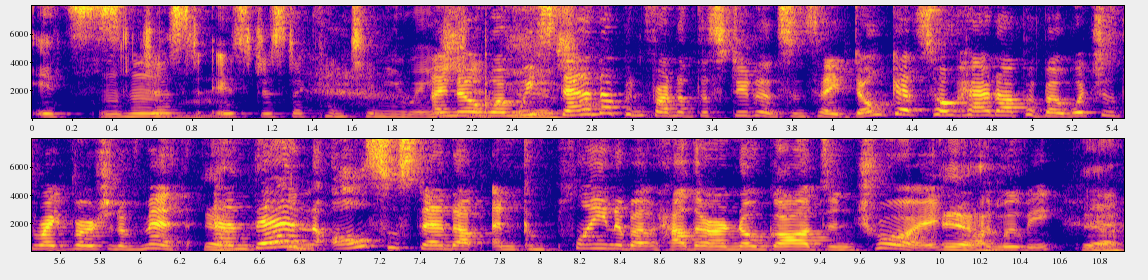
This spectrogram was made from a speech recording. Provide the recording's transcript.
it's mm-hmm. just it's just a continuation. I know when we is. stand up in front of the students and say, "Don't get so head up about which is the right version of myth," Yeah. and then also stand up and complain about how there are no gods in Troy, Yeah. the movie. yeah.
